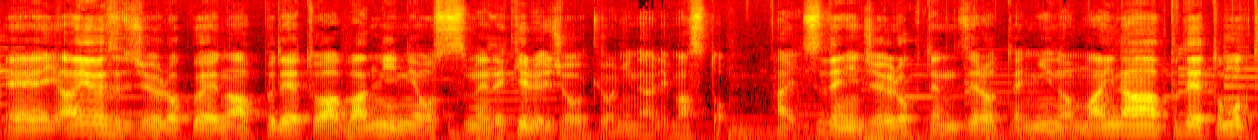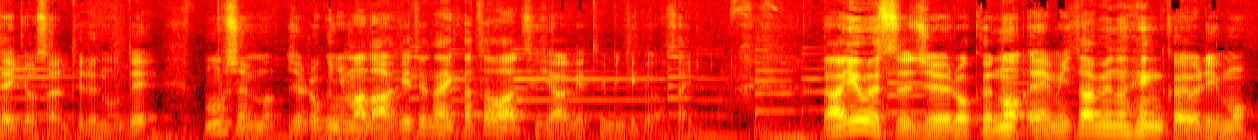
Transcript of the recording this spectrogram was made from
えー、iOS16 へのアップデートは万人にお勧めできる状況になりますと。はい、すでに16.0.2のマイナーアップデートも提供されているので、もし16にまだ上げてない方はぜひ上げてみてください。iOS16 の、えー、見た目の変化よりも、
